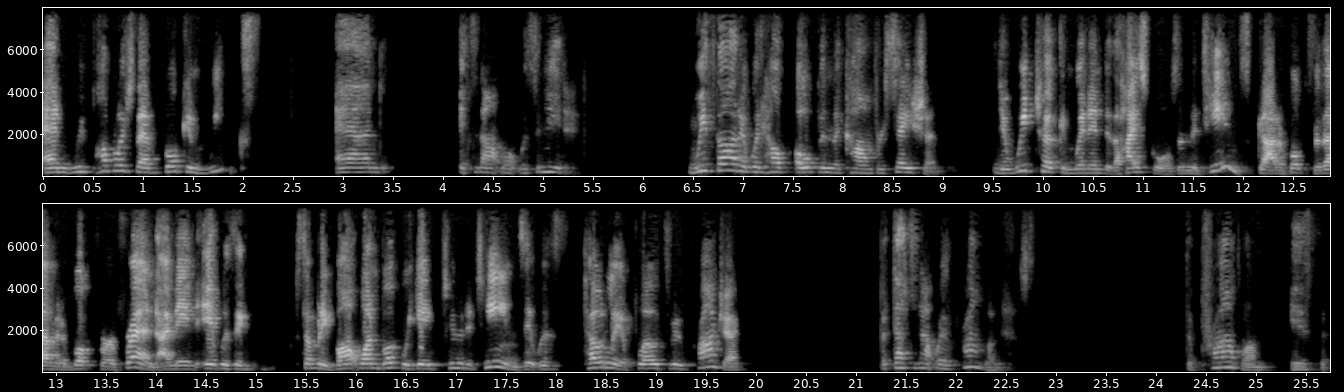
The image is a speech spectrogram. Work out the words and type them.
and we published that book in weeks. And it's not what was needed. We thought it would help open the conversation. You know, we took and went into the high schools, and the teens got a book for them and a book for a friend. I mean, it was a somebody bought one book, we gave two to teens. It was totally a flow through project. But that's not where the problem is. The problem is the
